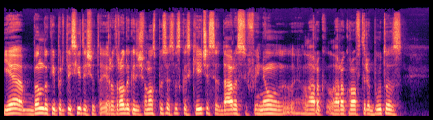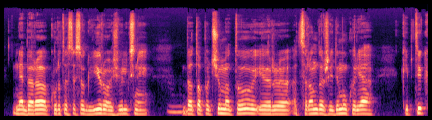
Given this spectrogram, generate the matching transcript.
jie bando kaip ir taisyti šitą. Ir atrodo, kad iš vienos pusės viskas keičiasi, darosi fainiau, Lara, Lara Croft rebootas nebėra kurtas tiesiog vyro žvilgsniai bet tuo pačiu metu ir atsiranda žaidimų, kurie kaip tik,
